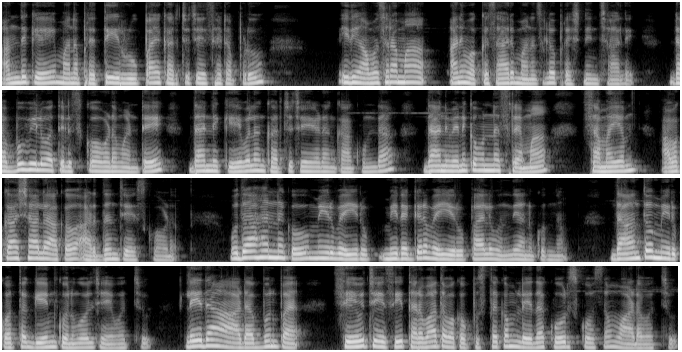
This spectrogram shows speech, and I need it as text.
అందుకే మన ప్రతి రూపాయి ఖర్చు చేసేటప్పుడు ఇది అవసరమా అని ఒక్కసారి మనసులో ప్రశ్నించాలి. డబ్బు విలువ తెలుసుకోవడం అంటే దాన్ని కేవలం ఖర్చు చేయడం కాకుండా దాని వెనుక ఉన్న శ్రమ సమయం అవకాశాలకు అర్థం చేసుకోవడం. ఉదాహరణకు మీరు వెయ్యి రూ మీ దగ్గర వెయ్యి రూపాయలు ఉంది అనుకుందాం. దాంతో మీరు కొత్త గేమ్ కొనుగోలు చేయవచ్చు. లేదా ఆ డబ్బును ప సేవ్ చేసి తర్వాత ఒక పుస్తకం లేదా కోర్స్ కోసం వాడవచ్చు.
